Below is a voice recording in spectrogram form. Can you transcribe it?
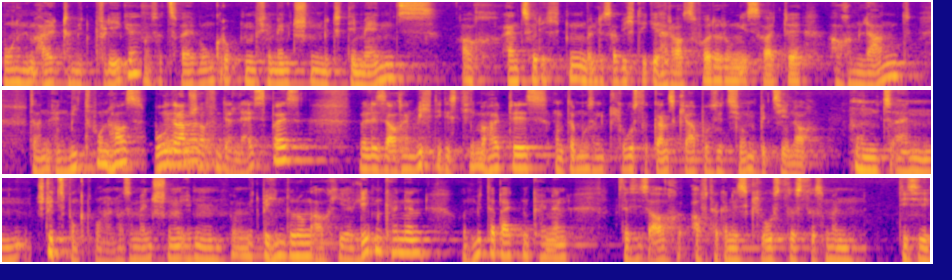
Wohnen im Alter mit Pflege, also zwei Wohngruppen für Menschen mit Demenz auch einzurichten, weil das eine wichtige Herausforderung ist heute, auch am Land dann ein Mietwohnhaus, Wohnraum schaffen, der leistbar ist, weil das auch ein wichtiges Thema heute ist und da muss ein Kloster ganz klar Position beziehen auch. Und ein Stützpunkt wohnen, also Menschen eben mit Behinderung auch hier leben können und mitarbeiten können. Das ist auch Auftrag eines Klosters, dass man diese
